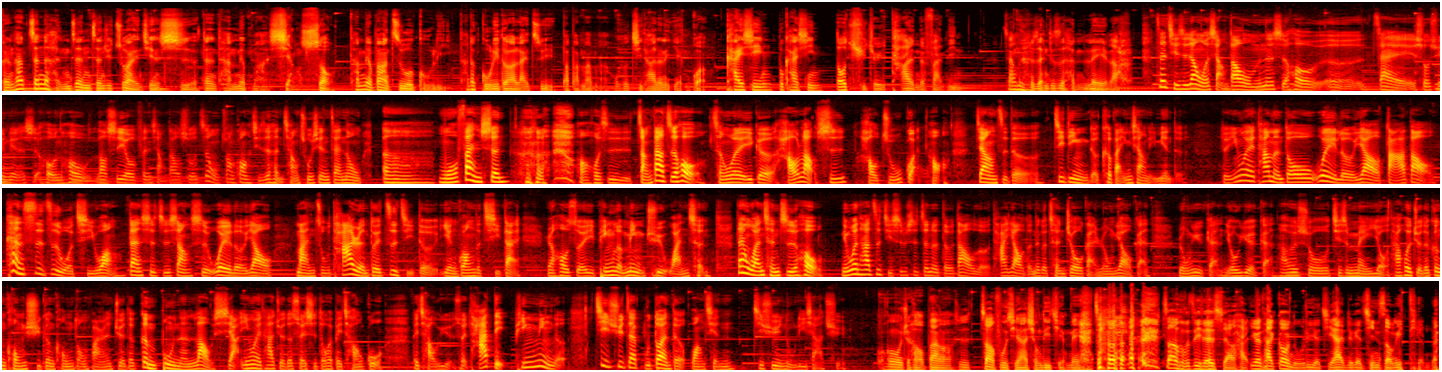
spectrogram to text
可能他真的很认真去做完一件事，但是他没有办法享受，他没有办法自我鼓励，他的鼓励都要来自于爸爸妈妈或者说其他人的眼光，开心不开心都取决于他人的反应。这样的人就是很累啦。这其实让我想到我们那时候，呃，在说训练的时候，然后老师也有分享到说，这种状况其实很常出现在那种，呃，模范生，好，或是长大之后成为了一个好老师、好主管，好，这样子的既定的刻板印象里面的。对，因为他们都为了要达到看似自我期望，但实质上是为了要。满足他人对自己的眼光的期待，然后所以拼了命去完成。但完成之后，你问他自己是不是真的得到了他要的那个成就感、荣耀感、荣誉感、优越感？他会说其实没有，他会觉得更空虚、更空洞，反而觉得更不能落下，因为他觉得随时都会被超过、被超越，所以他得拼命了，继续在不断的往前继续努力下去。哦，我觉得好棒哦，就是造福其他兄弟姐妹啊，造 造福自己的小孩，因为他够努力了，其他人就可以轻松一点了。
